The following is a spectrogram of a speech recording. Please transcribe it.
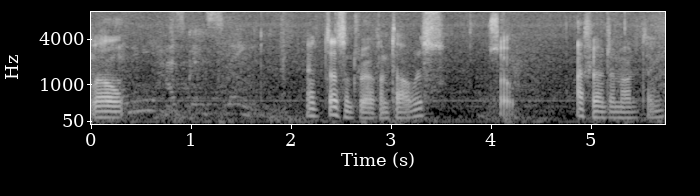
Well, it doesn't work on towers. So, I've learned another thing.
